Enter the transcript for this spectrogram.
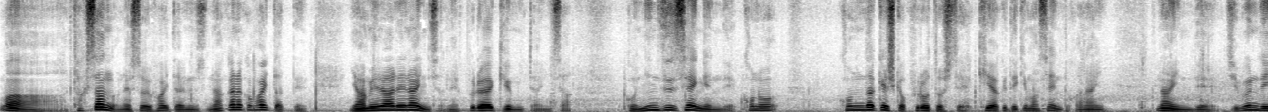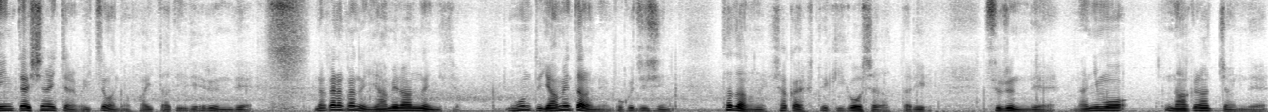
まあたくさんのねそういうファイターいるんです。なかなかファイターってやめられないんですよね。プロ野球みたいにさこう人数制限でこのこんだけしかプロとして契約できませんとかないないんで自分で引退しないっていうのがいつまでもファイターで入れるんでなかなかねやめらんないんですよ。もうほんとやめたらね僕自身ただのね社会不適合者だったりするんで何もなくなっちゃうんで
